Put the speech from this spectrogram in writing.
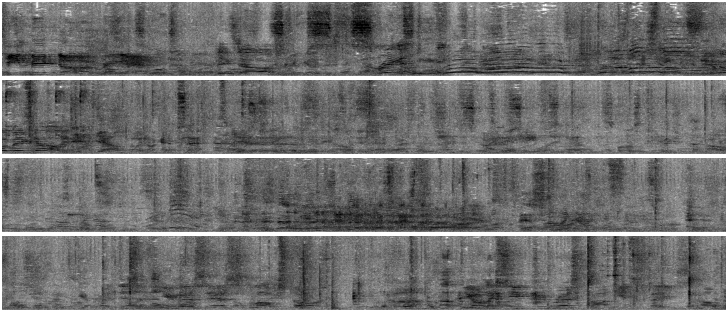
Team Big Dog, you at? Big dog. Bring it. Go, big dog. This is USS Lobstar, uh, the only seafood restaurant in space. With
